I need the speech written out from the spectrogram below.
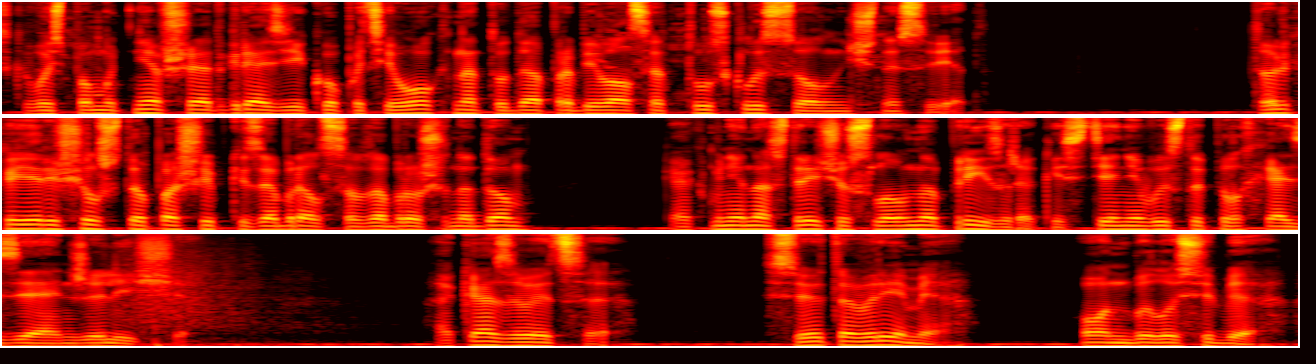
Сквозь помутневшие от грязи и копоти окна туда пробивался тусклый солнечный свет. Только я решил, что по ошибке забрался в заброшенный дом, как мне навстречу словно призрак из тени выступил хозяин жилища. Оказывается, все это время он был у себя.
